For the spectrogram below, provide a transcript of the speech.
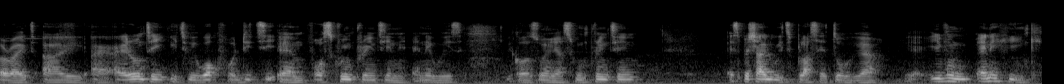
all right I, I i don't think it will work for dtm for screen printing anyways because when you're screen printing especially with placeto yeah, yeah even any ink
